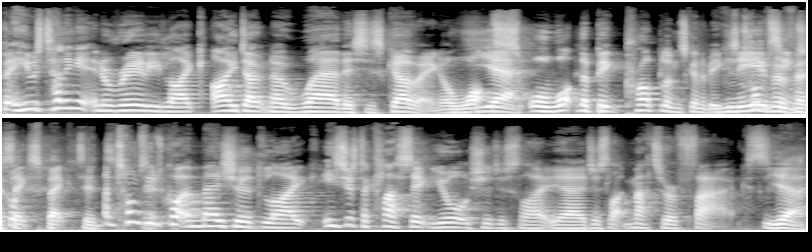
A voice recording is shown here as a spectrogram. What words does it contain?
but he was telling it in a really like, I don't know where this is going or what's, Yeah. or what the big problem's going to be. 'Cause Tom Neither of us quite- expected. and Tom seems quite a measured, like he's just a classic Yorkshire, just like yeah, just like matter of facts. Yeah.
